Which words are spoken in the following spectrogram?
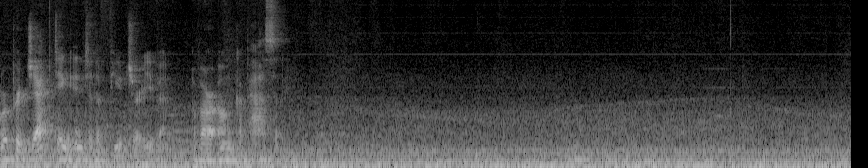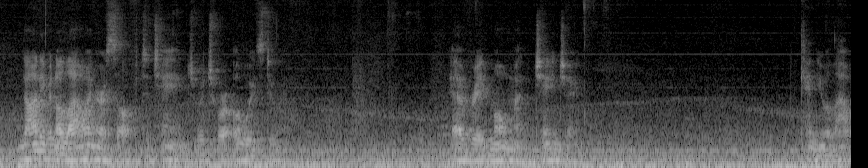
We're projecting into the future, even, of our own capacity. Not even allowing ourselves to change, which we're always doing. Every moment changing. Can you allow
